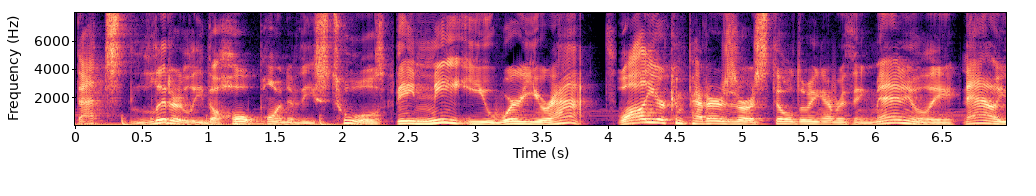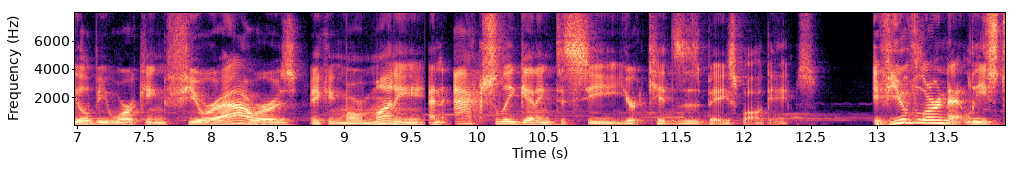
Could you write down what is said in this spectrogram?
That's literally the whole point of these tools. They meet you where you're at. While your competitors are still doing everything manually, now you'll be working fewer hours, making more money, and actually getting to see your kids' baseball games. If you've learned at least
